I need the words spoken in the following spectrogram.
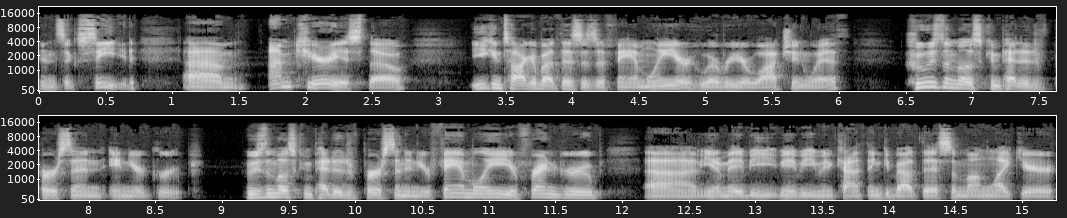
and succeed. Um, I'm curious though. You can talk about this as a family or whoever you're watching with. Who's the most competitive person in your group? Who's the most competitive person in your family, your friend group? Uh, you know, maybe maybe even kind of think about this among like your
